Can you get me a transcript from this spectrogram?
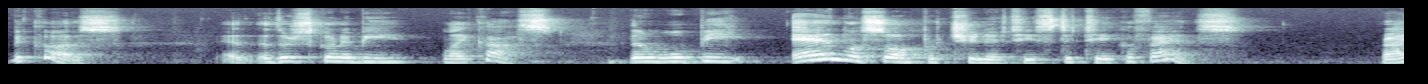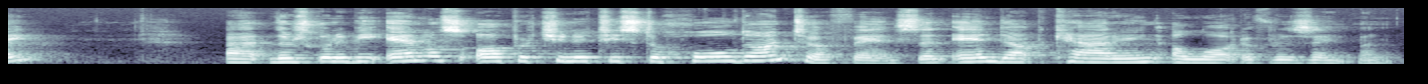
Because there's going to be, like us, there will be endless opportunities to take offence, right? Uh, there's going to be endless opportunities to hold on to offence and end up carrying a lot of resentment.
